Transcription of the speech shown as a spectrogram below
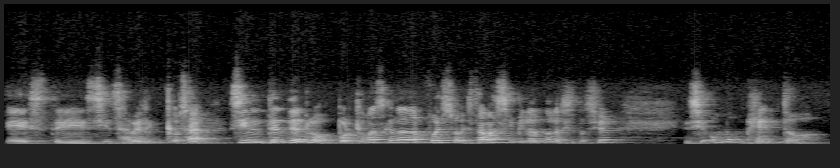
este, sin saber, o sea, sin entenderlo, porque más que nada fue eso, estaba asimilando la situación. Y decía, un momento,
